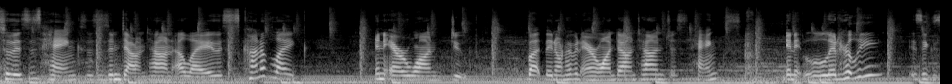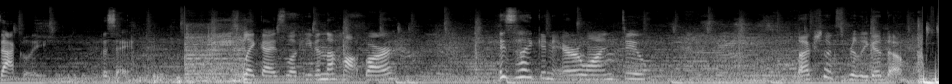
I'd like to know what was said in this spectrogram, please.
So this is Hank's, this is in downtown LA. This is kind of like an Erewhon dupe, but they don't have an Erewhon downtown, just Hank's. And it literally is exactly the same. Like guys, look, even the hot bar is like an Erewhon dupe. It actually looks really good though.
